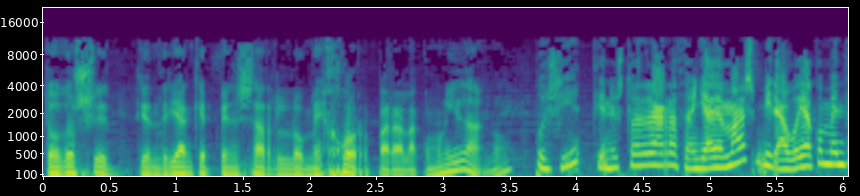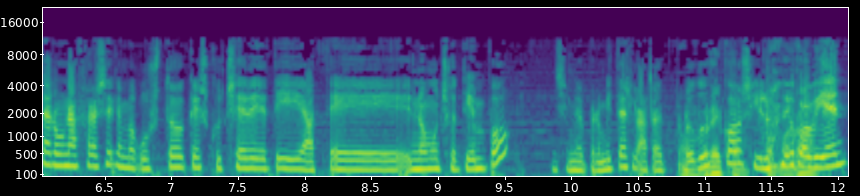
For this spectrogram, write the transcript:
todos eh, tendrían que pensar lo mejor para la comunidad, ¿no? Pues sí, tienes toda la razón. Y además, mira, voy a comentar una frase que me gustó que escuché de ti hace no mucho tiempo. Y si me permites, la reproduzco, si lo digo bien.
